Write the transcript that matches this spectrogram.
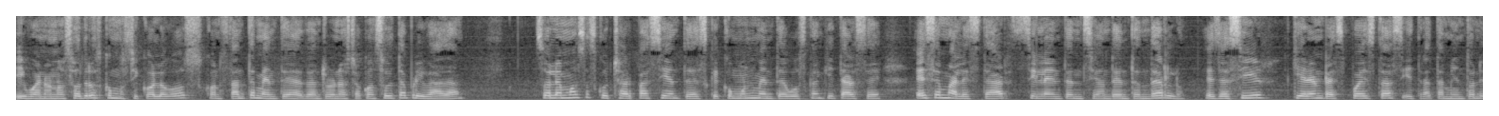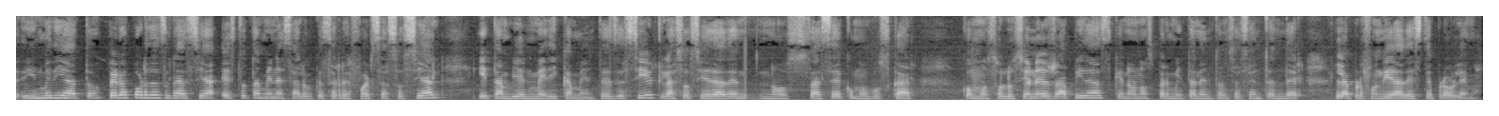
Y bueno, nosotros como psicólogos constantemente dentro de nuestra consulta privada Solemos escuchar pacientes que comúnmente buscan quitarse ese malestar sin la intención de entenderlo, es decir, quieren respuestas y tratamiento inmediato, pero por desgracia esto también es algo que se refuerza social y también médicamente, es decir, la sociedad nos hace como buscar como soluciones rápidas que no nos permitan entonces entender la profundidad de este problema.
